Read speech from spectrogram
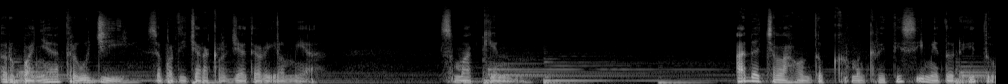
rupanya teruji seperti cara kerja teori ilmiah. Semakin ada celah untuk mengkritisi metode itu,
